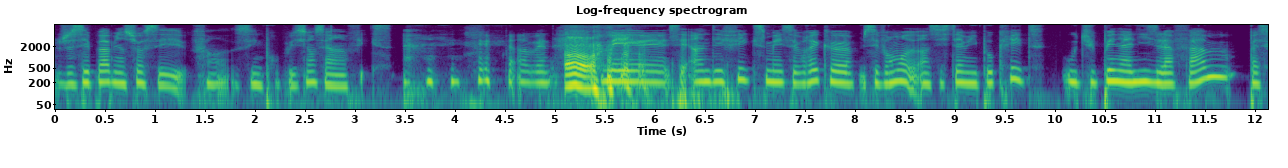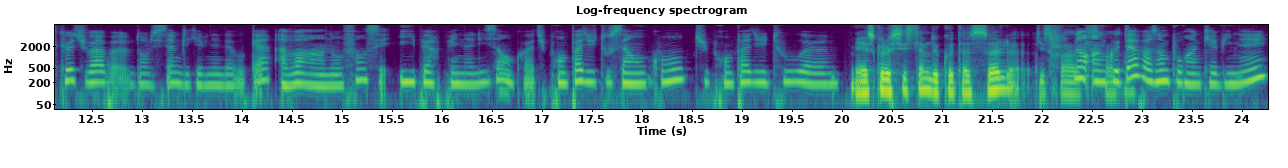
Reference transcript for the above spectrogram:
Je sais pas, bien sûr, c'est, enfin, c'est une proposition, c'est un fixe. Un Ah mais c'est un des fixes, mais c'est vrai que c'est vraiment un système hypocrite où tu pénalises la femme parce que tu vois dans le système des cabinets d'avocats avoir un enfant c'est hyper pénalisant quoi tu prends pas du tout ça en compte tu prends pas du tout euh, Mais est-ce que le système de quotas seul qui sera. non qui un sera- quota par exemple pour un cabinet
